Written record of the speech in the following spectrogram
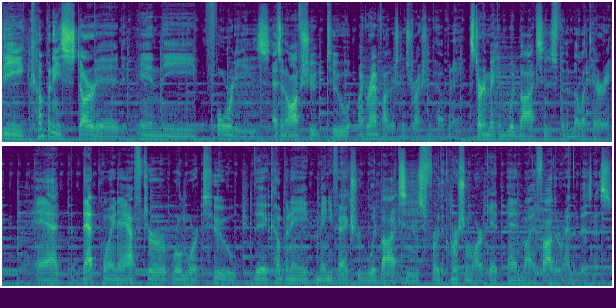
The company started in the 40s as an offshoot to my grandfather's construction company. Started making wood boxes for the military. At that point, after World War II, the company manufactured wood boxes for the commercial market, and my father ran the business.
